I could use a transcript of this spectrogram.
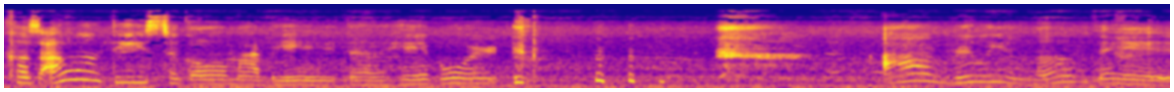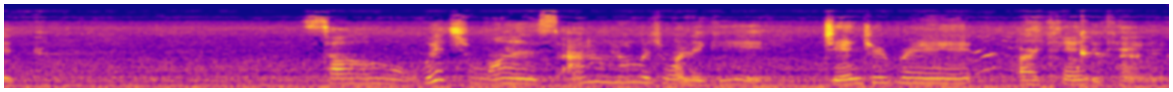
Because I want these to go on my bed, the headboard. I really love that. So, which ones? I don't know which one to get. Gingerbread or candy cane?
